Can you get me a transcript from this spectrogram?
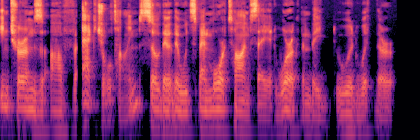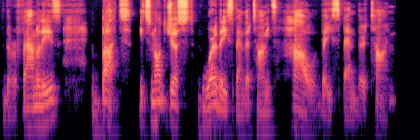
in terms of actual time. So they, they would spend more time, say, at work than they would with their, their families. But it's not just where they spend their time, it's how they spend their time.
